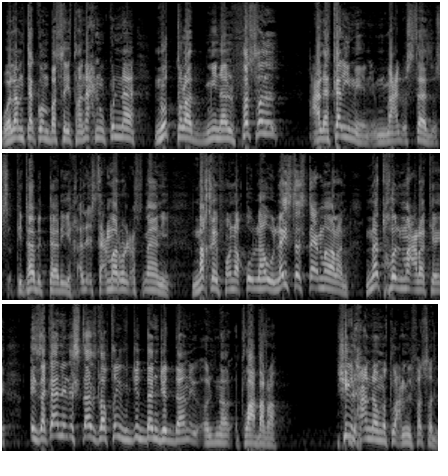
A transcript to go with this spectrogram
ولم تكن بسيطة. نحن كنا نطرد من الفصل على كلمة مع الأستاذ كتاب التاريخ الاستعمار العثماني. نقف ونقول له ليس استعمارا ندخل معركة. إذا كان الأستاذ لطيف جدا جدا يقولنا اطلع برا. شيل حالنا ونطلع من الفصل.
